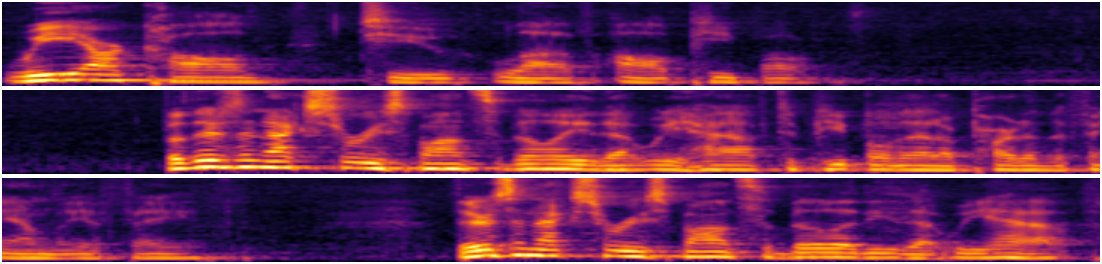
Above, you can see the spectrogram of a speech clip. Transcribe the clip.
we are called to love all people. But there's an extra responsibility that we have to people that are part of the family of faith. There's an extra responsibility that we have.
